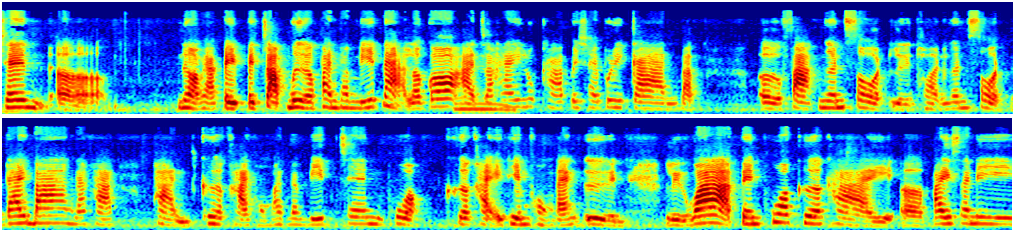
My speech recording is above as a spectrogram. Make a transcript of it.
เช่นเอ่อเนื่อไปไปจับมือกับพันธมิตรน่ะแล้วก็อาจจะให้ลูกค้าไปใช้บริการแบบเออฝากเงินสดหรือถอนเงินสดได้บ้างนะคะ ผ่านเครือข่ายของพันธมิตร เช่น พวกเครือข่ายเอเอ็มของแบงก์อื่น หรือว่าเป็นพวกเครือข่ายไปรษณีย์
